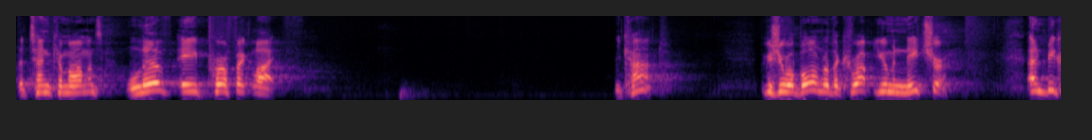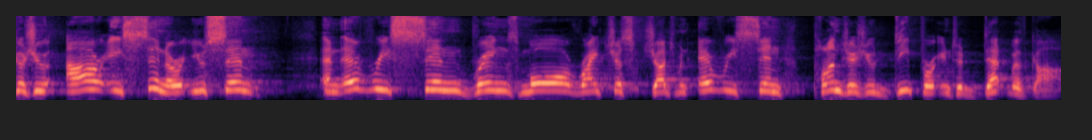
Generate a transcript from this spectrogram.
the Ten Commandments live a perfect life. You can't. Because you were born with a corrupt human nature. And because you are a sinner, you sin. And every sin brings more righteous judgment. Every sin plunges you deeper into debt with God.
